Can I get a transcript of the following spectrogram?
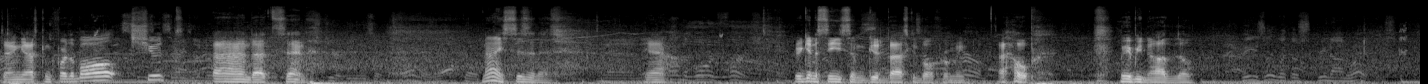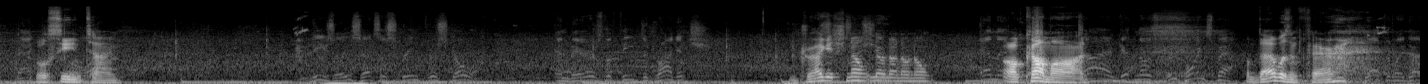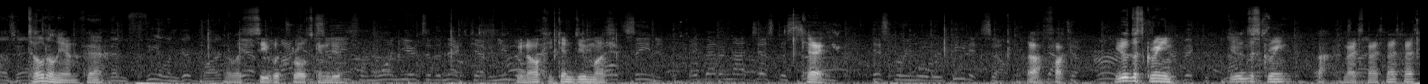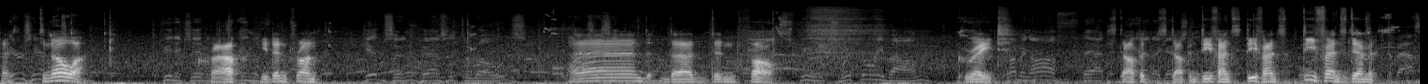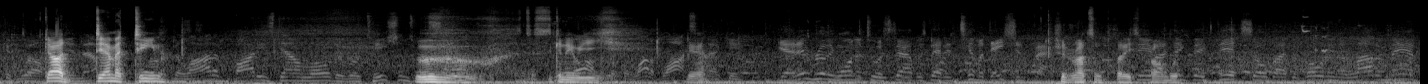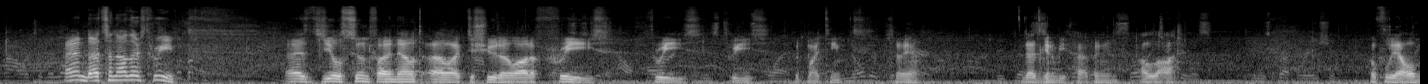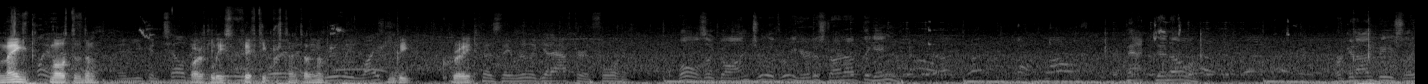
Deng asking for the ball, shoot, and that's in. Nice, isn't it? Yeah. You're gonna see some good basketball from me. I hope. Maybe not though. We'll see in time. Dragic, no, no, no, no, no. Oh, come on. Well, that wasn't fair. Totally unfair. Let's see what Rose can do. We know he can do much. Okay. Ah, oh, fuck. Use the screen. Use the screen. Oh, nice, nice, nice, nice, nice. To Noah. Crap, he didn't run. And that didn't fall. Great. Stop it, stop it. Defense, defense, defense, damn it. God damn it, team. Ooh, this is gonna be. Yeah. Should run some plays, probably. And that's another three. As you'll soon find out, I like to shoot a lot of threes. Threes. Threes with my team. So yeah. That's gonna be happening a lot. Hopefully I'll make most of them. Or at least 50% of them. Be great. Bulls have gone two or three here to start out the game. Back to Noah. Working on Beasley.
